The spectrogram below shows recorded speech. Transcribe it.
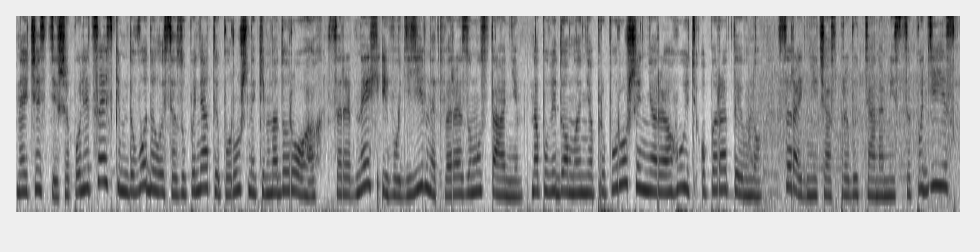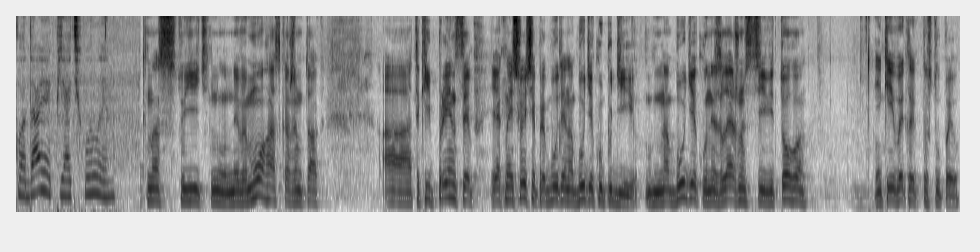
Найчастіше поліцейським доводилося зупиняти порушників на дорогах. Серед них і водіїв в нетверезому стані. На повідомлення про порушення реагують оперативно. Середній час прибуття на місце події складає 5 хвилин. У нас стоїть ну, не вимога, скажімо так, а такий принцип якнайшвидше прибути на будь-яку подію, на будь-яку незалежності від того, який виклик поступив.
